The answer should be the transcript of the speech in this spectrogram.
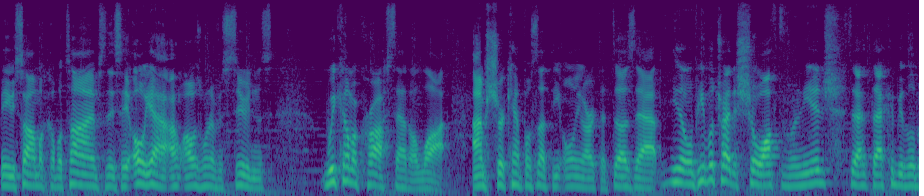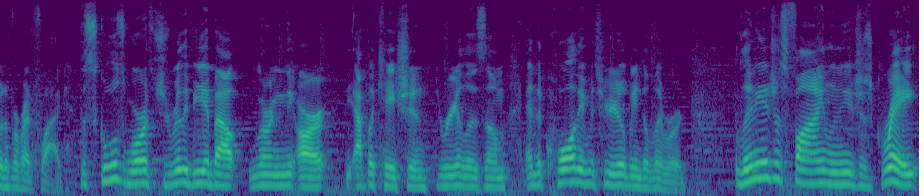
maybe saw him a couple times and they say, oh yeah, I, I was one of his students. We come across that a lot. I'm sure Kempo's not the only art that does that. You know, when people try to show off the lineage, that, that could be a little bit of a red flag. The school's worth should really be about learning the art, the application, the realism, and the quality of material being delivered. Lineage is fine, lineage is great,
